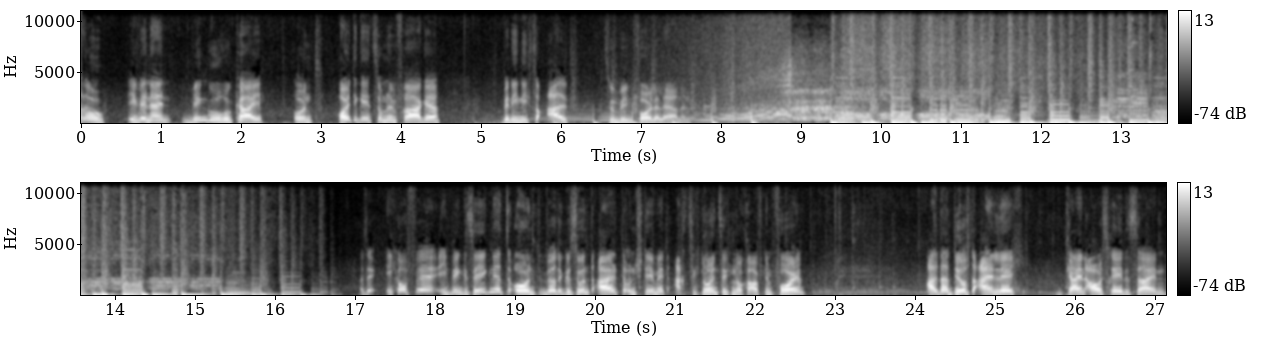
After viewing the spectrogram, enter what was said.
Hallo, ich bin ein Winguru Kai und heute geht es um die Frage, bin ich nicht so alt zum Wingfoiler lernen? Also ich hoffe, ich bin gesegnet und würde gesund alt und stehe mit 80, 90 noch auf dem Foil. Alter dürfte eigentlich keine Ausrede sein,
